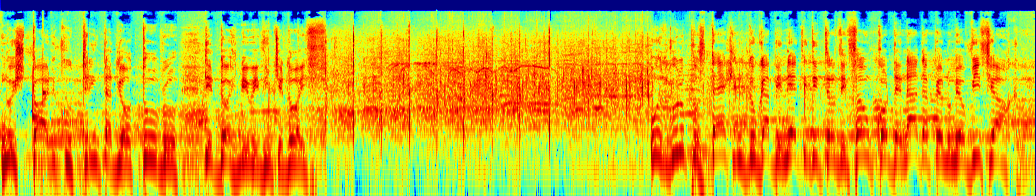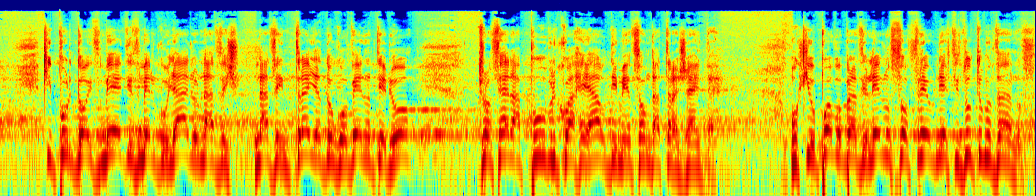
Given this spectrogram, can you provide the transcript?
no histórico 30 de outubro de 2022. Os grupos técnicos do gabinete de transição, coordenada pelo meu vice Alckmin, que por dois meses mergulharam nas, nas entranhas do governo anterior, trouxeram a público a real dimensão da tragédia. O que o povo brasileiro sofreu nesses últimos anos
